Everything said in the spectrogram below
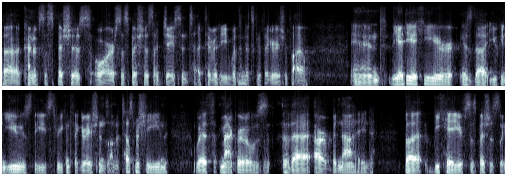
uh, kind of suspicious or suspicious adjacent activity within its configuration file. And the idea here is that you can use these three configurations on a test machine with macros that are benign but behave suspiciously.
